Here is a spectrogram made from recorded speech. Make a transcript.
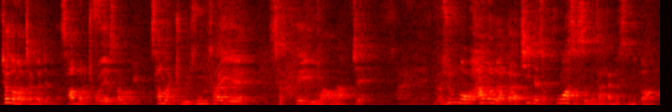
저도 마찬가지입니다. 3월 초에서 3월 중순 사이에 석회 유황 합제. 요즘 뭐 황을 갖다가 집에서 구워서 쓰는 사람이 있습니까?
